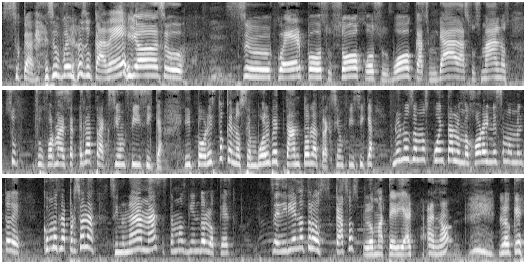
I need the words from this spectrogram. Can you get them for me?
su, cabe- su pelo, su cabello, su su cuerpo, sus ojos, su boca, su mirada, sus manos, su, su forma de ser, es la atracción física. Y por esto que nos envuelve tanto la atracción física, no nos damos cuenta a lo mejor en ese momento de cómo es la persona, sino nada más estamos viendo lo que es, se diría en otros casos, lo material, ¿no? Lo que,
